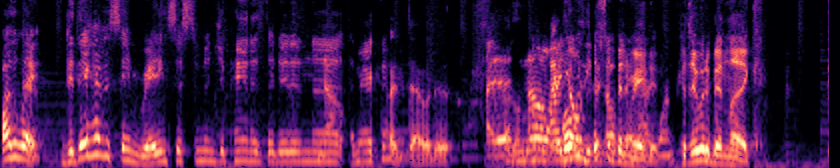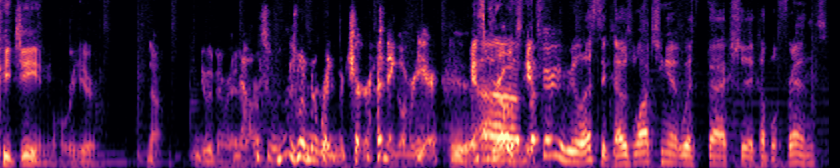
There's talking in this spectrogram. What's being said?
By the way, did they have the same rating system in Japan as they did in uh, no. America? I doubt it. I, I don't no, know. I what don't would this have been rated? Because it would have been like PG over here. No, it would have been rated. No, this would have been rated mature. I think over here. Yeah. It's gross. Uh, but, it's very realistic. I was watching it with actually a couple friends,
